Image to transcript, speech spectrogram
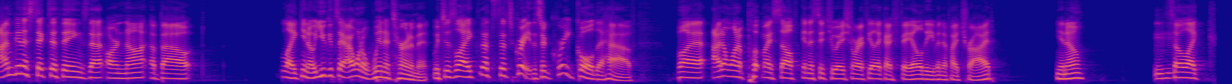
I'm gonna stick to things that are not about like you know you could say I want to win a tournament, which is like that's that's great. That's a great goal to have, but I don't want to put myself in a situation where I feel like I failed even if I tried. You know. Mm-hmm. So like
